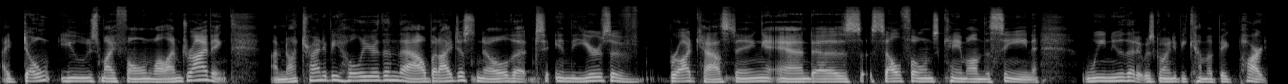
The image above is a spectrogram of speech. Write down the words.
I don't use my phone while I'm driving. I'm not trying to be holier than thou, but I just know that in the years of broadcasting and as cell phones came on the scene, we knew that it was going to become a big part.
